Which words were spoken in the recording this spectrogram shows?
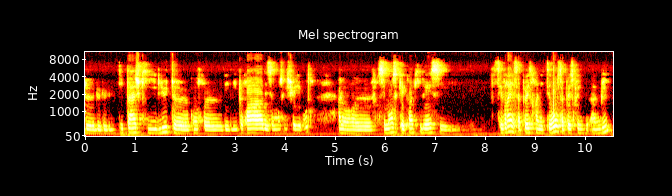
de, de, des pages qui luttent euh, contre les, les, droits des homosexuels et autres. Alors euh, forcément c'est quelqu'un qui l'est, c'est c'est vrai, ça peut être un hétéro, ça peut être un bi,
